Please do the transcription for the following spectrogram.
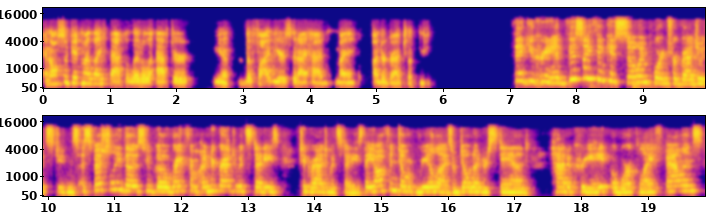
and also get my life back a little after, you know, the 5 years that I had my undergrad took me. Thank you, Korina. This, I think, is so important for graduate students, especially those who go right from undergraduate studies to graduate studies. They often don't realize or don't understand how to create a work life balance.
